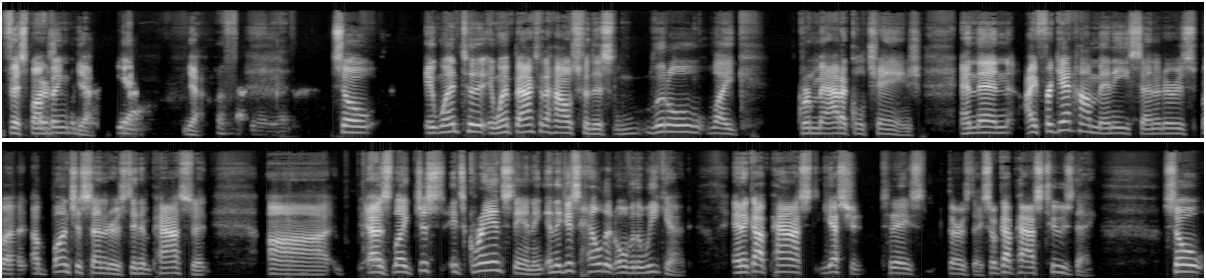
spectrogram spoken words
fist bumping? yeah. Yeah. Yeah. What fucking idiot. So it went to it went back to the house for this little like grammatical change. And then i forget how many senators but a bunch of senators didn't pass it uh, as like just it's grandstanding, and they just held it over the weekend, and it got passed yesterday. Today's Thursday, so it got passed Tuesday. So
